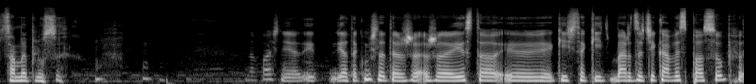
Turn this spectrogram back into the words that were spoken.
same plusy. No właśnie, ja tak myślę też, że, że jest to y, jakiś taki bardzo ciekawy sposób y,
